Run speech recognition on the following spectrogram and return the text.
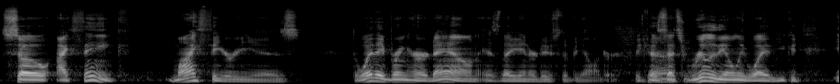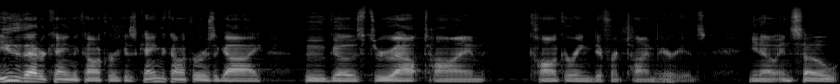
so I think my theory is the way they bring her down is they introduce the Beyonder because that's really the only way that you could either that or Kang the Conqueror because Kang the Conqueror is a guy who goes throughout time conquering different time periods, you know, and so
